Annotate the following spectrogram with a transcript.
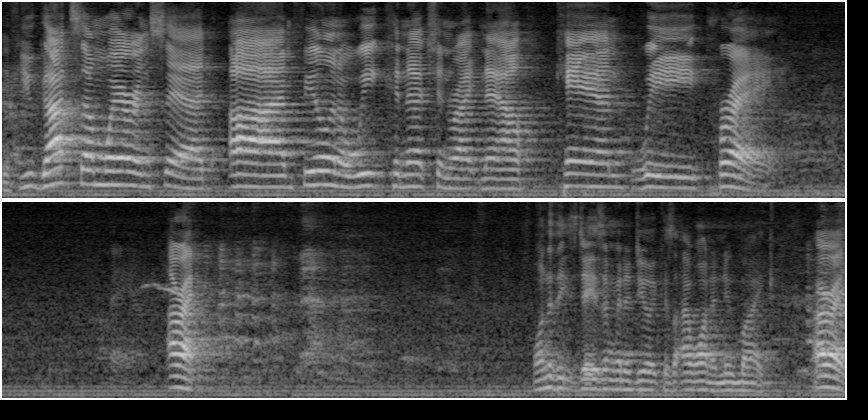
If you got somewhere and said, I'm feeling a weak connection right now, can we pray? All right. One of these days I'm going to do it because I want a new mic. All right,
